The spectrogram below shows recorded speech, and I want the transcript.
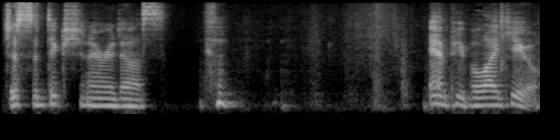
Just the dictionary does. and people like you.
